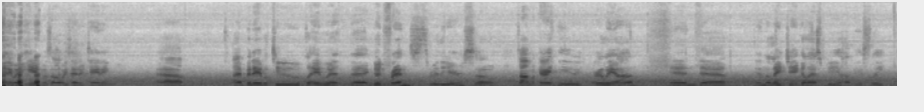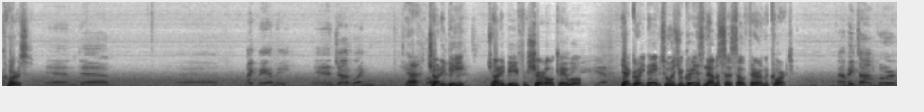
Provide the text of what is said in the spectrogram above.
anyway, Ian was always entertaining. Uh, I've been able to play with uh, good friends through the years, so Tom McCarthy early on, and uh, and the late Jay Gillespie, obviously. Of course. And uh, uh, Mike Manley and John Boynton. Yeah, Johnny B. Friends. Johnny B for sure. Okay, Johnny well, B, yeah. yeah, great names. Who was your greatest nemesis out there on the court? Probably Tom Poor.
